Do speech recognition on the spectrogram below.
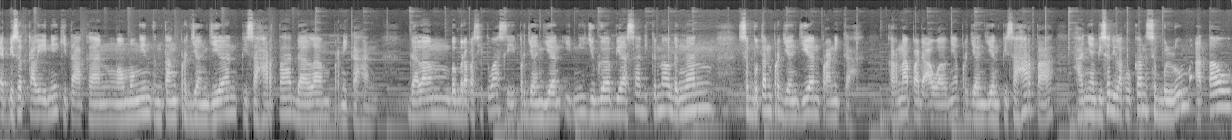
episode kali ini kita akan ngomongin tentang perjanjian pisah harta dalam pernikahan. Dalam beberapa situasi, perjanjian ini juga biasa dikenal dengan sebutan perjanjian pranikah. Karena pada awalnya perjanjian pisah harta hanya bisa dilakukan sebelum atau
